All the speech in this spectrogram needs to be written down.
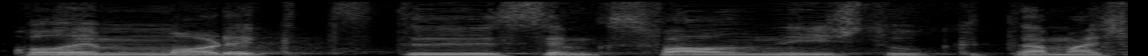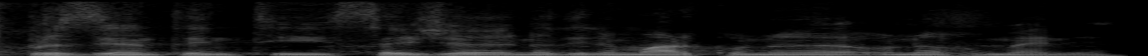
qual é a memória que te, sempre que se fala nisto que está mais presente em ti, seja na Dinamarca ou na, ou na Roménia?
